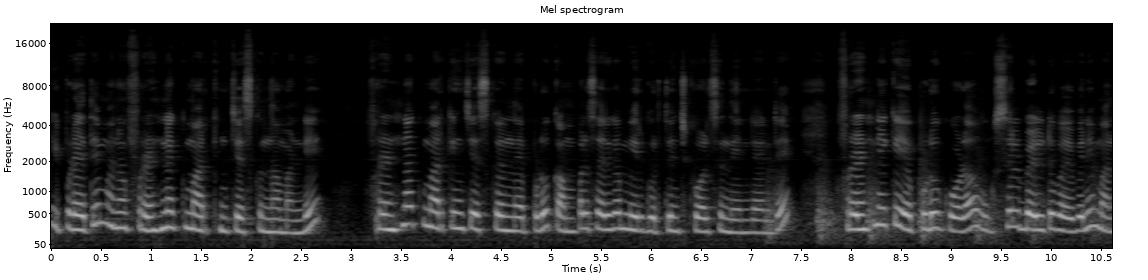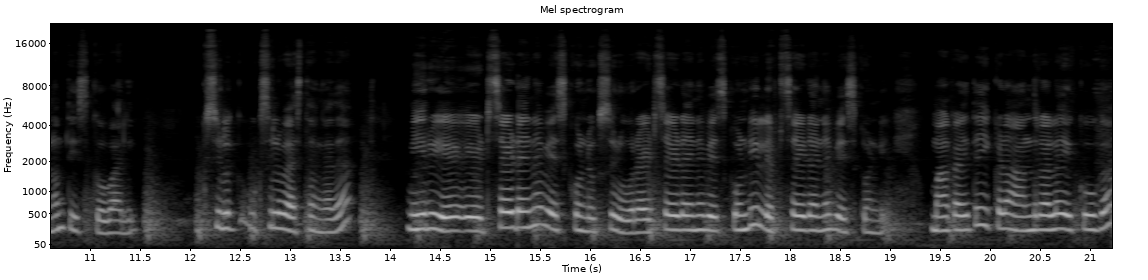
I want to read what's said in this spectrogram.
ఇప్పుడైతే మనం ఫ్రంట్ నెక్ మార్కింగ్ చేసుకుందామండి. ఫ్రంట్ నెక్ మార్కింగ్ చేసుకునేప్పుడు కంపల్సరీగా మీరు గుర్తుంచుకోవాల్సింది ఏంటంటే ఫ్రంట్ నెక్ ఎప్పుడూ కూడా ఉక్సుల్ బెల్ట్ వైపుని మనం తీసుకోవాలి. ఉక్సులు ఉక్సులు వేస్తాం కదా. మీరు ఎటు సైడ్ అయినా వేసుకోండి ఉక్సులు. రైట్ సైడ్ అయినా వేసుకోండి లెఫ్ట్ సైడ్ అయినా వేసుకోండి. మాకైతే ఇక్కడ ఆంధ్రాలో ఎక్కువగా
